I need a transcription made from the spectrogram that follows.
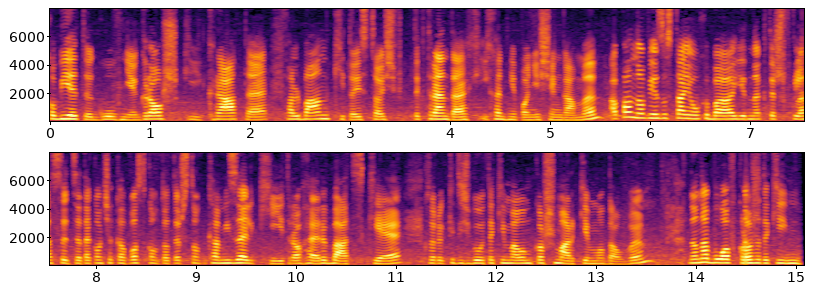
kobiety głównie groszki, kratę, falbanki, to jest coś w tych trendach i chętnie po nie sięgamy. A panowie zostają chyba jednak też w klasyce. Taką ciekawostką to też są kamizelki trochę rybackie, które kiedyś były takim małym koszmarkiem modowym. No ona była w kolorze takim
